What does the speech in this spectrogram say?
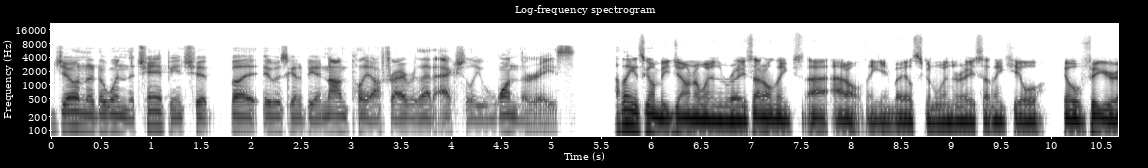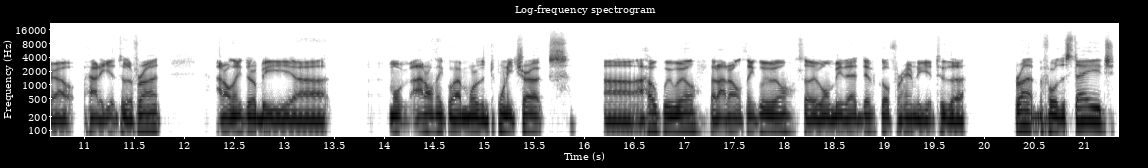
Jonah to win the championship, but it was going to be a non-playoff driver that actually won the race. I think it's going to be Jonah winning the race. I don't think I, I don't think anybody else is going to win the race. I think he'll he'll figure out how to get to the front. I don't think there'll be. Uh, more, I don't think we'll have more than twenty trucks. Uh, I hope we will, but I don't think we will. So it won't be that difficult for him to get to the front before the stage.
